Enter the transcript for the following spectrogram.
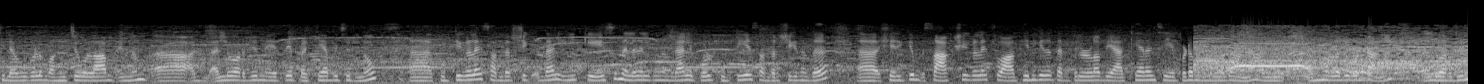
ചിലവുകളും വഹിച്ചുകൊള്ളാം എന്നും അല്ലു അർജുൻ നേരത്തെ പ്രഖ്യാപിച്ചിരുന്നു. കുട്ടികളെ സന്ദർശിക്കുന്നാൽ ഈ കേസ് നിലനിൽക്കുന്നതിനാൽ ഇപ്പോൾ കുട്ടിയെ സന്ദർശിക്കുന്നത് ശരിക്കും സാക്ഷികളെ സ്വാധീനിക്കുന്ന തരത്തിലുള്ള വ്യാഖ്യാനം ചെയ്യപ്പെടും എന്നുള്ളതാണ് അല്ലു എന്നുള്ളത് കൊണ്ടാണ് അല്ലു അർജുൻ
